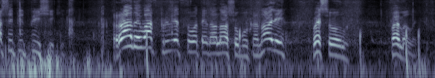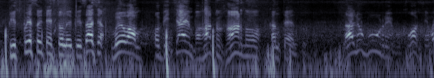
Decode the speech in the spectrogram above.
Наші підписчики. Радий вас привітувати на нашому каналі Fashion Family. Підписуйтесь, хто не підписався. Ми вам обіцяємо багато гарного контенту. На любу рибу. Хлопці, ми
